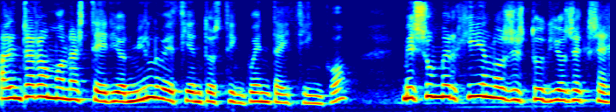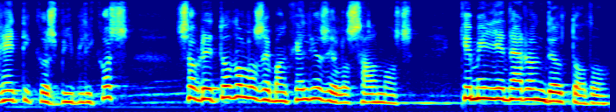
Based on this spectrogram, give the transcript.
al entrar al monasterio en 1955, me sumergí en los estudios exegéticos bíblicos, sobre todo los evangelios y los salmos, que me llenaron del todo,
